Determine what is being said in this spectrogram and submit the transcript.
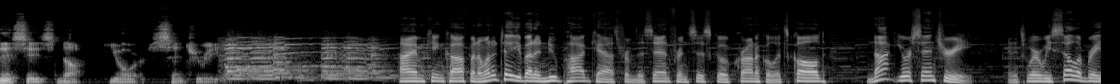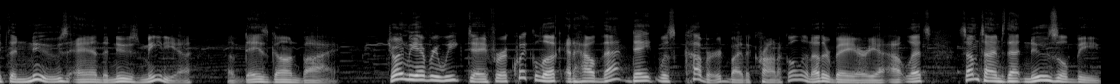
This is not your century. Hi, I'm King Kaufman. I want to tell you about a new podcast from the San Francisco Chronicle. It's called Not Your Century, and it's where we celebrate the news and the news media of days gone by. Join me every weekday for a quick look at how that date was covered by the Chronicle and other Bay Area outlets. Sometimes that news will be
